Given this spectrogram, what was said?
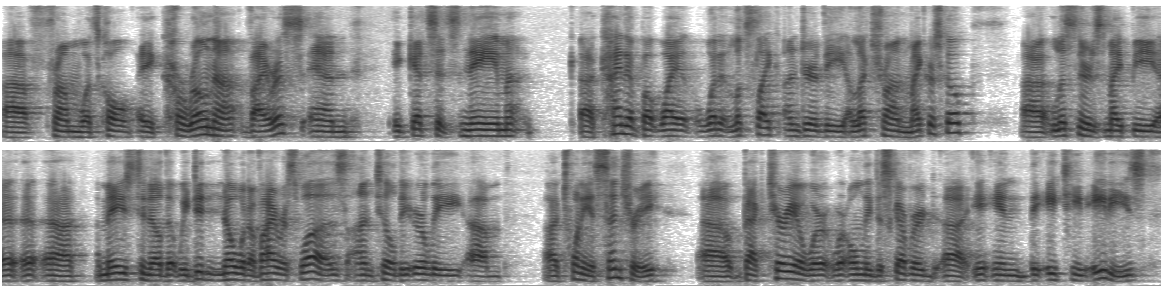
uh, from what's called a coronavirus, and it gets its name uh, kind of but why it, what it looks like under the electron microscope. Uh, listeners might be uh, uh, amazed to know that we didn't know what a virus was until the early um, 20th century. Uh, bacteria were, were only discovered uh, in the 1880s,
